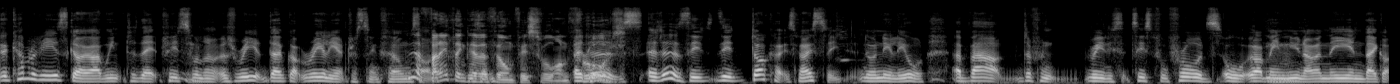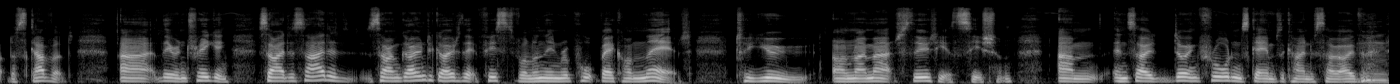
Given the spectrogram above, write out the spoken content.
a couple of years ago I went to that festival and it was re- they've got really interesting films It's a funny thing to have a film festival on It fraud. is. It is. They're, they're docos mostly, or nearly all, about different really successful frauds. Or I mean, you know, in the end they got discovered. Uh, they're intriguing. So I decided. So I'm going to go to that festival and then report back on that to you on my March 30th session. Um, and so doing fraud and scams are kind of so over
